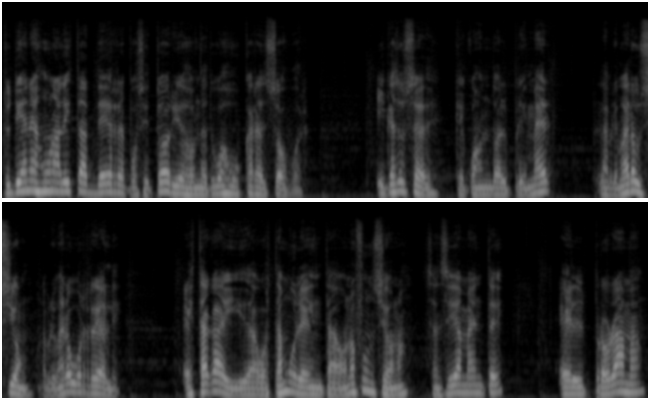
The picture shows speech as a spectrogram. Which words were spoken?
Tú tienes una lista de repositorios donde tú vas a buscar el software. ¿Y qué sucede? Que cuando el primer, la primera opción, la primera URL, está caída o está muy lenta o no funciona, sencillamente el programa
